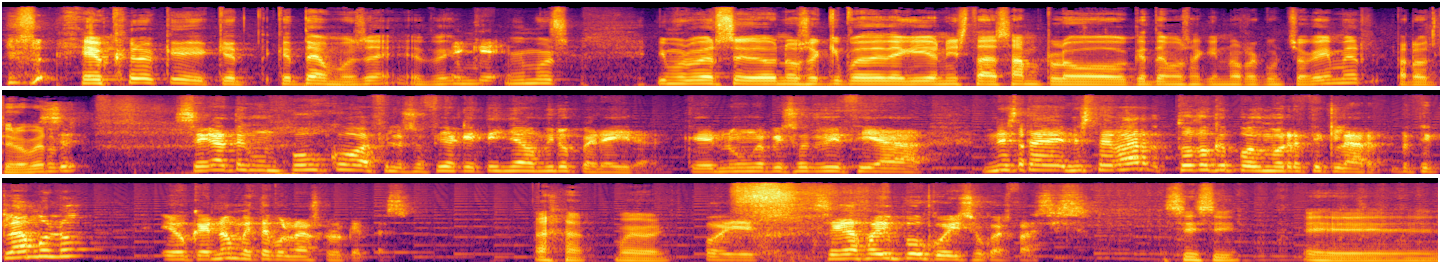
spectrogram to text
Eu creo que, que, que temos, eh? Que... Imos, imos ver se o noso equipo de guionistas amplo que temos aquí no Recuncho Gamer para o tiro verde. Se, sega ten un pouco a filosofía que tiña o Miro Pereira, que nun episodio dicía neste, neste bar todo o que podemos reciclar, reciclámolo e o que non metemos nas croquetas. Ajá, moi ben. Pois Sega fai un pouco iso coas fases. Sí, sí. Eh...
